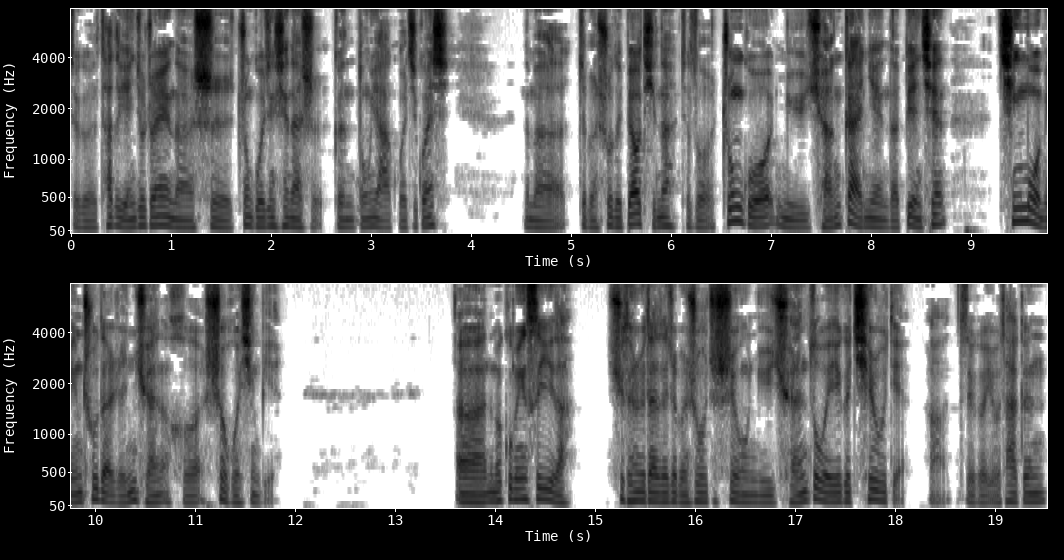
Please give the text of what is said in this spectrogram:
这个他的研究专业呢是中国近现代史跟东亚国际关系。那么这本书的标题呢叫做《中国女权概念的变迁：清末明初的人权和社会性别》。呃，那么顾名思义呢，须藤瑞代的这本书就是用女权作为一个切入点啊，这个由他跟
